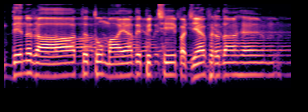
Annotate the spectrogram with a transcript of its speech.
ਦਿਨ ਰਾਤ ਤੂੰ ਮਾਇਆ ਦੇ ਪਿੱਛੇ ਭੱਜਿਆ ਫਿਰਦਾ ਹੈ।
